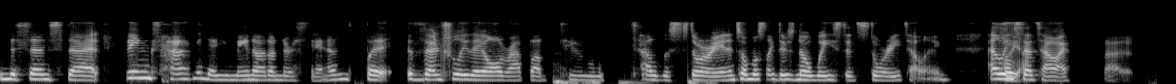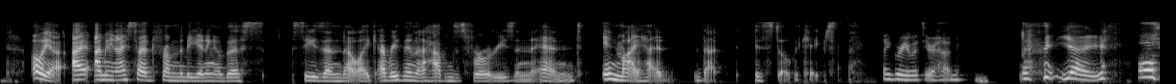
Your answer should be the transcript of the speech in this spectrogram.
in the sense that things happen that you may not understand, but eventually they all wrap up to tell the story. And it's almost like there's no wasted storytelling. At oh, least oh, yeah. that's how I about it. Oh yeah. I I mean I said from the beginning of this season that like everything that happens is for a reason and in my head that is still the case. I agree with your head. Yay. Oh,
